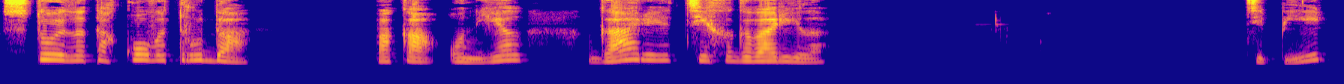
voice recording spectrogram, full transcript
стоило такого труда. Пока он ел, Гарриет тихо говорила. «Теперь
